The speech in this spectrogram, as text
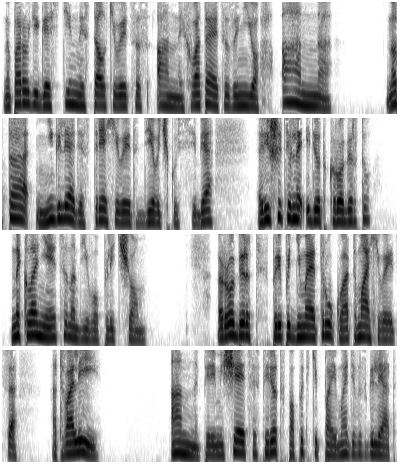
На пороге гостиной сталкивается с Анной, хватается за нее. «Анна!» Но та, не глядя, стряхивает девочку с себя, решительно идет к Роберту, наклоняется над его плечом. Роберт приподнимает руку, отмахивается. «Отвали!» Анна перемещается вперед в попытке поймать взгляд.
